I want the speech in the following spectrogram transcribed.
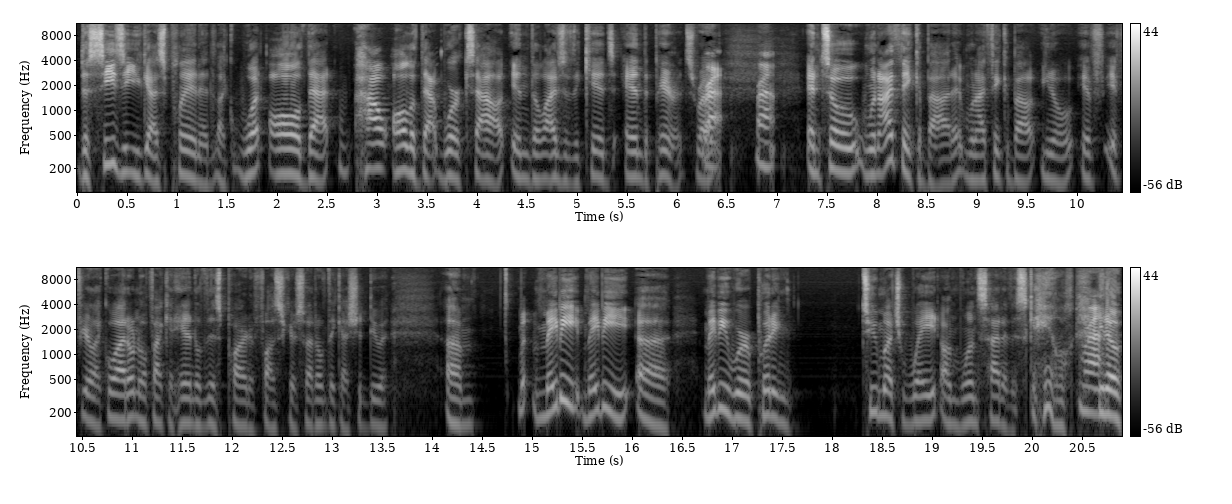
the seeds that you guys planted, like what all that, how all of that works out in the lives of the kids and the parents, right? Right. Right. And so when I think about it, when I think about, you know, if if you're like, well, I don't know if I can handle this part of foster care, so I don't think I should do it. Um, maybe maybe uh, maybe we're putting too much weight on one side of the scale, Right, you know,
